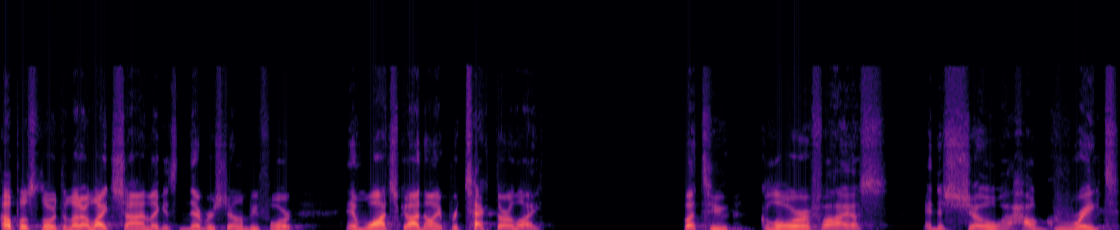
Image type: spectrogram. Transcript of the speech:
Help us, Lord, to let our light shine like it's never shone before and watch God not only protect our light, but to glorify us and to show how great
